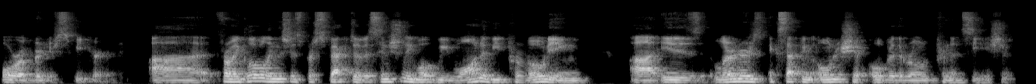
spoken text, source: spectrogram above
or a British speaker. Uh, from a global Englishes perspective, essentially what we want to be promoting uh, is learners accepting ownership over their own pronunciation,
